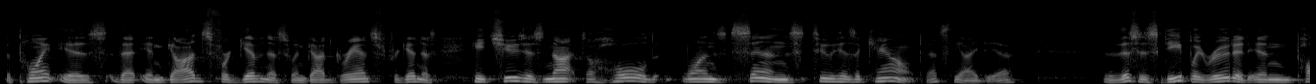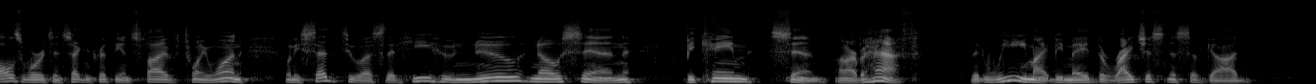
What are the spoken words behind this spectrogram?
The point is that in God's forgiveness, when God grants forgiveness, He chooses not to hold one's sins to His account. That's the idea. This is deeply rooted in Paul's words in 2 Corinthians 5:21 when he said to us that he who knew no sin became sin on our behalf that we might be made the righteousness of God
